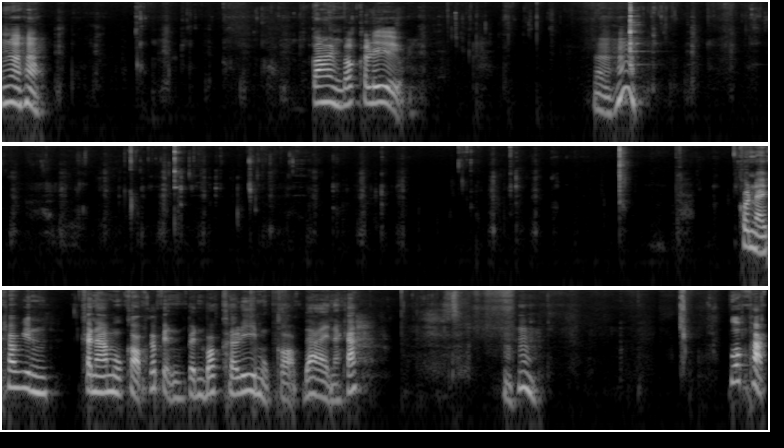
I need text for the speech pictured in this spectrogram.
นี่ค่ะ ก้านบรอกโคลีอือ คนไหนชอบกินคะน้าหมูกรอบก็เป็นเป็นบรอกโคลีหมูกรอบได้นะคะพวกผัก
